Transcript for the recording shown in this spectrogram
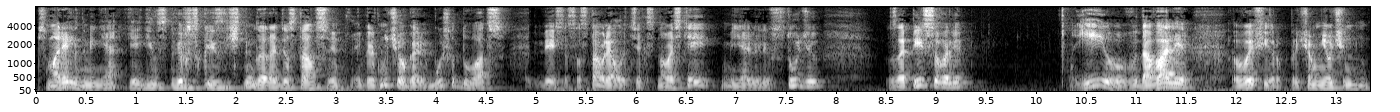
Посмотрели на меня, я единственный русскоязычный на радиостанции. И говорят, ну что, Гарик, будешь отдуваться. Веся составляла текст новостей, меня вели в студию, записывали и выдавали в эфир. Причем мне очень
